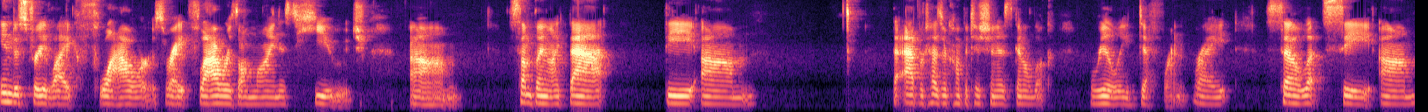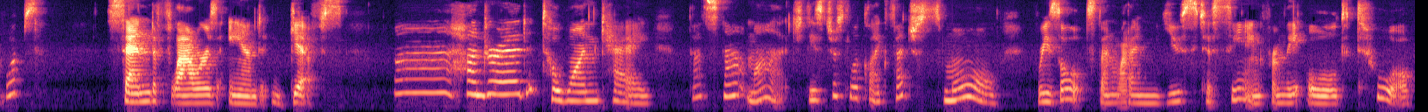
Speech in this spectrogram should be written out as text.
industry like flowers, right? Flowers online is huge. Um, something like that. The um, the advertiser competition is going to look really different, right? So let's see. Um, whoops. Send flowers and gifts. Uh, 100 to 1K. That's not much. These just look like such small results than what I'm used to seeing from the old tool.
